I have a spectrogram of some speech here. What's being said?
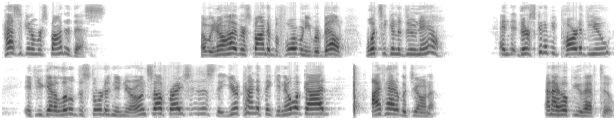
how's he going to respond to this? Well, we know how he responded before when he rebelled. What's he going to do now? And there's going to be part of you, if you get a little distorted in your own self-righteousness, that you're kind of thinking, you know what, God? I've had it with Jonah. And I hope you have too.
